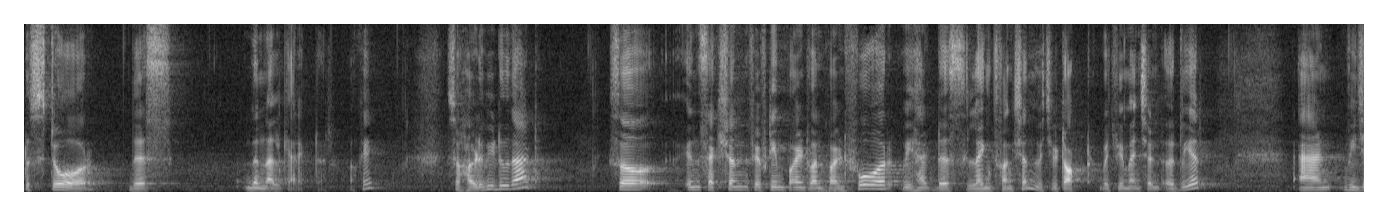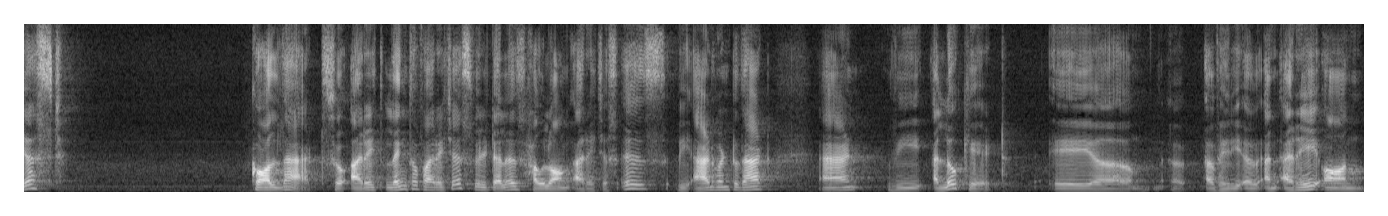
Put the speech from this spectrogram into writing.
to store this the null character. Okay. So how do we do that? So in section 15.1.4 we had this length function which we talked which we mentioned earlier and we just call that. So RH, length of RHS will tell us how long RHS is, we add 1 to that and we allocate a, um, a, very uh, an array on,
